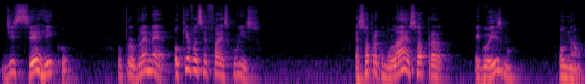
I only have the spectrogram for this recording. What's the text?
de ser rico. O problema é o que você faz com isso? É só para acumular? É só para egoísmo? Ou não?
